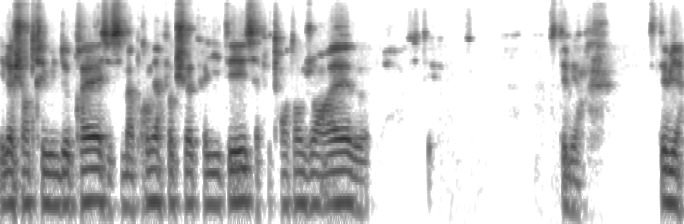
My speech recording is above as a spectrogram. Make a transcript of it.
Et là, je suis en tribune de presse et c'est ma première fois que je suis accrédité. Ça fait 30 ans que j'en rêve. C'était bien. C'était bien.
